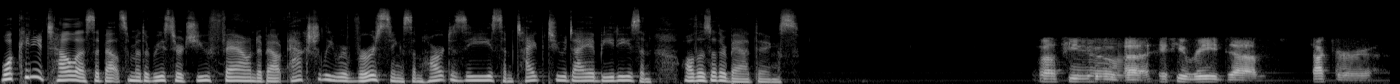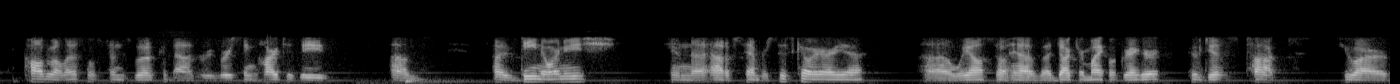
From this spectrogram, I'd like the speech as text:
What can you tell us about some of the research you found about actually reversing some heart disease, some type 2 diabetes, and all those other bad things? Well, if you uh, if you read um, Dr. Caldwell Esselstyn's book about reversing heart disease, um, uh, Dean Ornish in uh, out of San Francisco area. Uh, we also have uh, Dr. Michael Greger, who just talked to our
